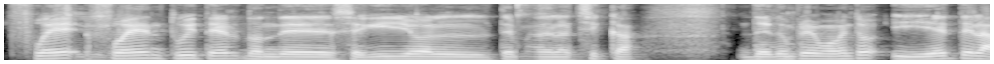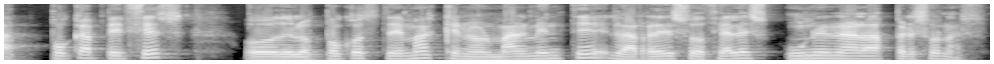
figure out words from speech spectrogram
Fue, Sí, fue en Twitter donde seguí yo el tema de la chica desde un primer momento y es de las pocas veces o de los pocos temas que normalmente las redes sociales unen a las personas.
